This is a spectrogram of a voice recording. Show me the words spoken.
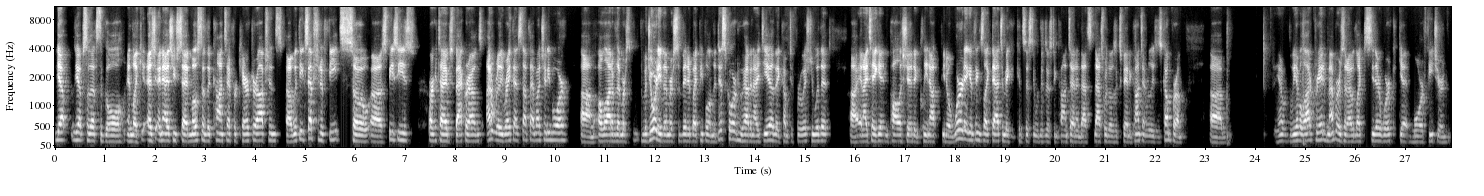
Yep, yep. So that's the goal, and like as and as you said, most of the content for character options, uh, with the exception of feats, so uh, species, archetypes, backgrounds. I don't really write that stuff that much anymore. Um, a lot of them are the majority of them are submitted by people in the Discord who have an idea, they come to fruition with it, uh, and I take it and polish it and clean up, you know, wording and things like that to make it consistent with existing content, and that's that's where those expanded content releases come from. Um, you know, we have a lot of creative members, and I would like to see their work get more featured.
